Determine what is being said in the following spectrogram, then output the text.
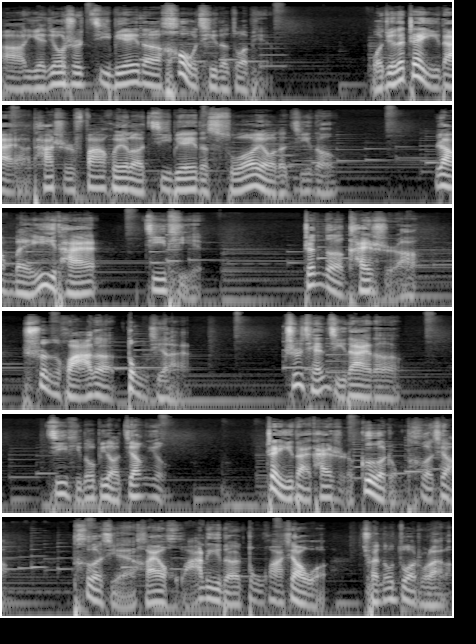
啊，也就是 GBA 的后期的作品。我觉得这一代啊，它是发挥了 GBA 的所有的机能，让每一台机体真的开始啊顺滑的动起来。之前几代呢，机体都比较僵硬，这一代开始各种特效。特写还有华丽的动画效果全都做出来了，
